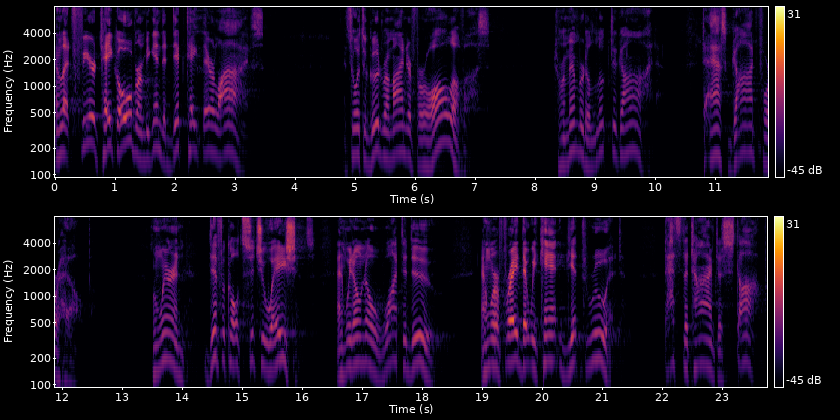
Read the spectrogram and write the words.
and let fear take over and begin to dictate their lives. And so it's a good reminder for all of us to remember to look to God, to ask God for help. When we're in difficult situations and we don't know what to do and we're afraid that we can't get through it, that's the time to stop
